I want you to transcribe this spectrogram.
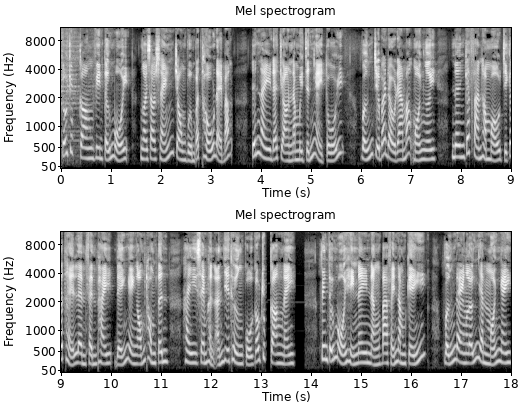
Cấu trúc con viên tử muội ngồi sao sáng trong vườn bách thú Đài Bắc, đến nay đã tròn 59 ngày tuổi, vẫn chưa bắt đầu ra mắt mọi người, nên các fan hâm mộ chỉ có thể lên fanpage để nghe ngóng thông tin hay xem hình ảnh dễ thương của gấu trúc con này. Viên tử muội hiện nay nặng 3,5 kg, vẫn đang lớn nhanh mỗi ngày.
